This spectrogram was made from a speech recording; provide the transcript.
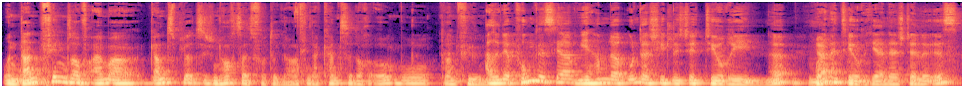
Und dann finden sie auf einmal ganz plötzlich einen Hochzeitsfotografen, da kannst du doch irgendwo dran fühlen. Also der Punkt ist ja, wir haben da unterschiedliche Theorien. Ne? Meine Ja. Theorie an der Stelle ist,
